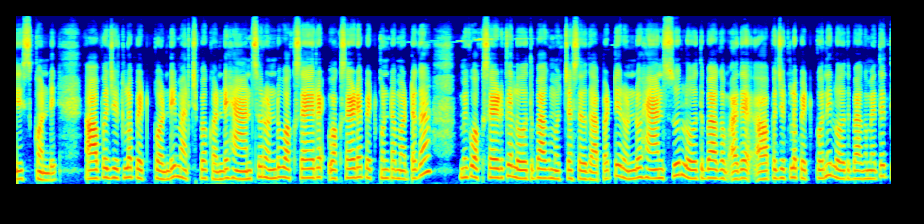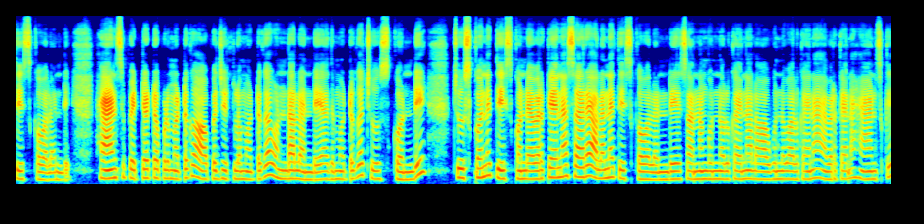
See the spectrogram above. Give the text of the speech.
తీసుకోండి. ఆపోజిట్లో పెట్టుకోండి మర్చిపోకండి. హ్యాండ్స్ రెండు ఒక సైడే ఒక సైడే పెట్టుకుంటే మట్టుగా మీకు ఒక సైడ్కే లోతు భాగం వచ్చేస్తుంది కాబట్టి రెండు హ్యాండ్స్ లోతు భాగం అదే ఆపోజిట్లో పెట్టుకొని లోతు భాగం అయితే తీసుకోవాలండి. హ్యాండ్స్ పెట్టేటప్పుడు మట్టుగా ఆపోజిట్లో మట్టుగా ఉండాలండి. అది మట్టుగా చూసుకోండి. చూసుకొని తీసుకోండి. ఎవరికైనా సరే అలానే తీసుకోవాలండి. సన్నంగా ఉన్న వాళ్ళకైనా లావుగున్న వాళ్ళకైనా ఎవరికైనా హ్యాండ్స్కి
